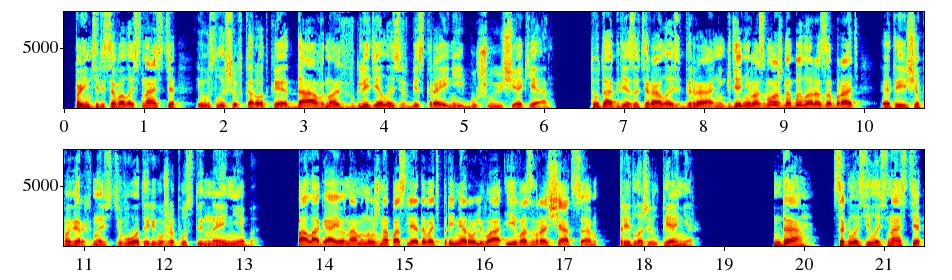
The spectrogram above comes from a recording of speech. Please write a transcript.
— поинтересовалась Настя и, услышав короткое «да», вновь вгляделась в бескрайний бушующий океан. Туда, где затиралась грань, где невозможно было разобрать, это еще поверхность вод или уже пустынное небо. «Полагаю, нам нужно последовать примеру льва и возвращаться», — предложил пионер. «Да», — согласилась Настя,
